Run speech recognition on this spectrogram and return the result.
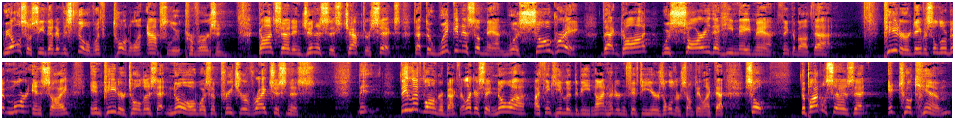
we also see that it was filled with total and absolute perversion. God said in Genesis chapter 6 that the wickedness of man was so great that God was sorry that he made man. Think about that. Peter gave us a little bit more insight, and Peter told us that Noah was a preacher of righteousness. They, they lived longer back there. Like I said, Noah, I think he lived to be 950 years old or something like that. So the Bible says that it took him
